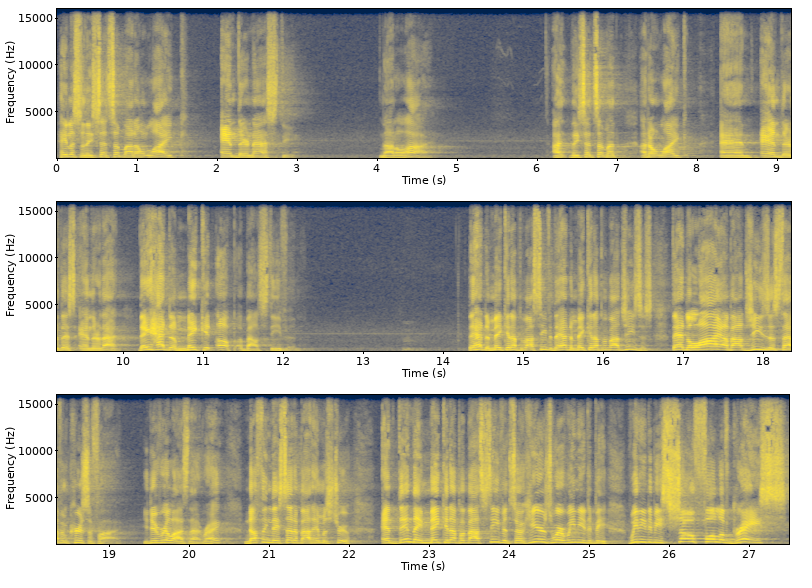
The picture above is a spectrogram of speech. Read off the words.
hey, listen, they said something I don't like and they're nasty. Not a lie. I, they said something I, I don't like and, and they're this and they're that. They had to make it up about Stephen. They had to make it up about Stephen. They had to make it up about Jesus. They had to lie about Jesus to have him crucified. You do realize that, right? Nothing they said about him was true. And then they make it up about Stephen. So here's where we need to be. We need to be so full of grace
